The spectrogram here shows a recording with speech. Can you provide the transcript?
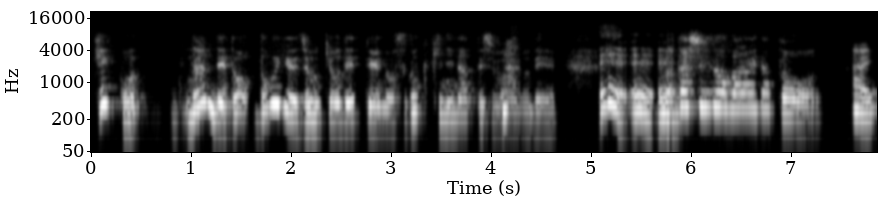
結構、なんでど、どういう状況でっていうのをすごく気になってしまうので、ええ、ええ、ええ。私の場合だと、はい。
